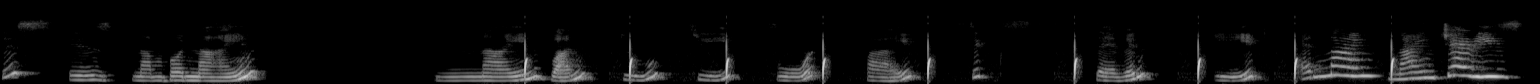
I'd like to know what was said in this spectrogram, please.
This is number 9. 9, 1, 2, 3, 4, 5, 6, 7, 8 and 9. 9 cherries.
